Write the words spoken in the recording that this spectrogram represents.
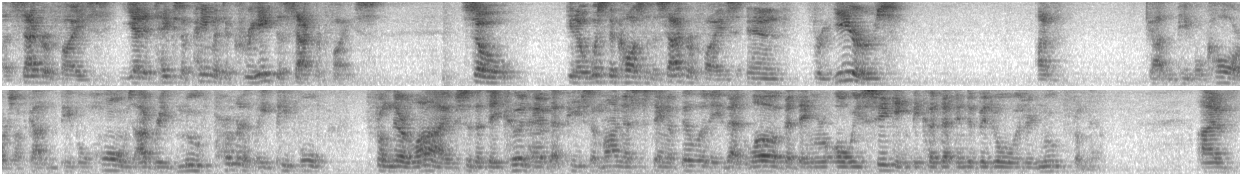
a sacrifice. Yet it takes a payment to create the sacrifice. So, you know, what's the cost of the sacrifice? And for years, I've gotten people cars. I've gotten people homes. I've removed permanently people from their lives so that they could have that peace of mind, that sustainability, that love that they were always seeking because that individual was removed from them. I've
